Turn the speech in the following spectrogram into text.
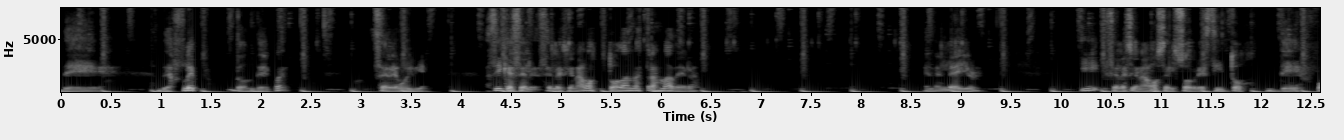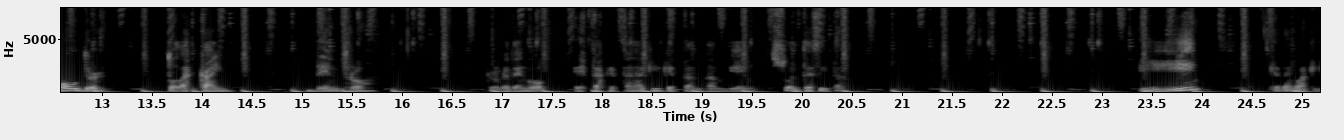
de, flip donde pues, se ve muy bien. Así que seleccionamos todas nuestras maderas en el layer y seleccionamos el sobrecito de folder. Todas caen dentro. Creo que tengo estas que están aquí, que están también sueltecitas. Y ¿qué tengo aquí?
